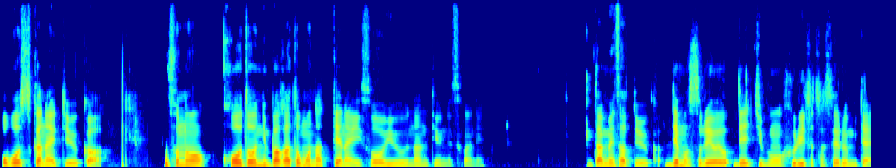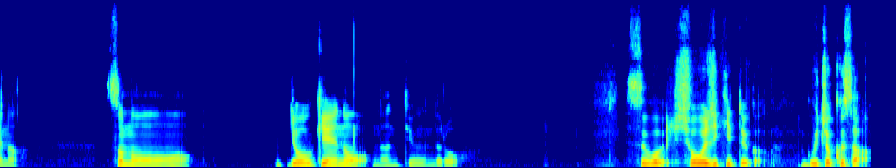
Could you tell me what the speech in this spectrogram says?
おぼつかないというか、その行動に場が伴ってない、そういう、なんて言うんですかね、ダメさというか、でもそれで自分を奮い立たせるみたいな、その、情景の、なんて言うんだろう、すごい正直というか、愚直さ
